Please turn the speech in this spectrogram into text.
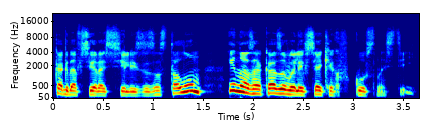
когда все расселись за столом и нас заказывали всяких вкусностей.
